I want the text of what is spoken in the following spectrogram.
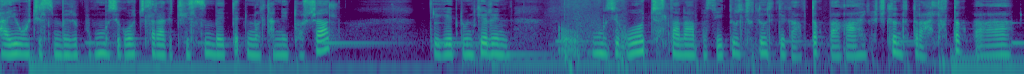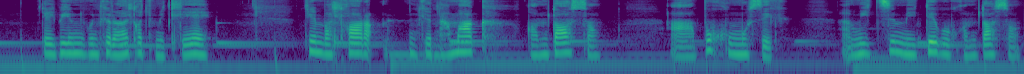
та юу гэж хэлсэн бэ хүмүүсийг уучлаарай гэж хэлсэн байдаг. Энэ бол таны тушаал. Тэгээд үнэхээр энэ хүмүүсийг уучлалтаараа бас идэвхтэй чөлөөлтийг авдаг байгаа. Хэрэгчлэн дотор алхдаг байгаа. Тэгээд би юмыг үнэхээр ойлгож мэдлээ. Тийм болохоор үнэхээр намайг гомдоосон а бүх хүмүүсийг мэдсэн мэдээгүй гомдоосон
